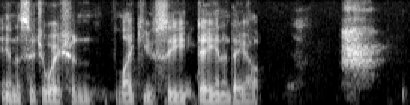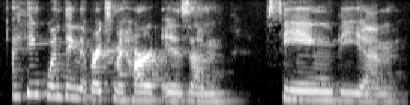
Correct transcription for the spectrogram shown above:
in a situation like you see day in and day out. I think one thing that breaks my heart is um, seeing the um,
